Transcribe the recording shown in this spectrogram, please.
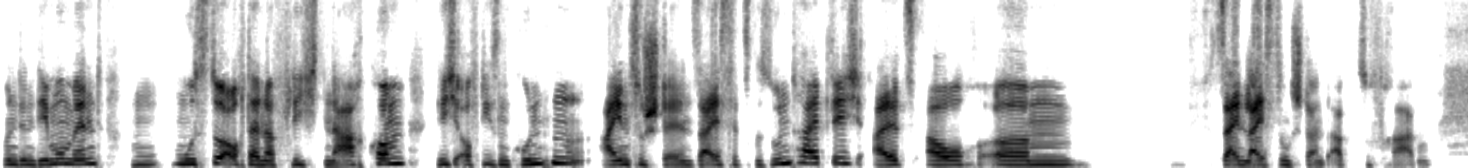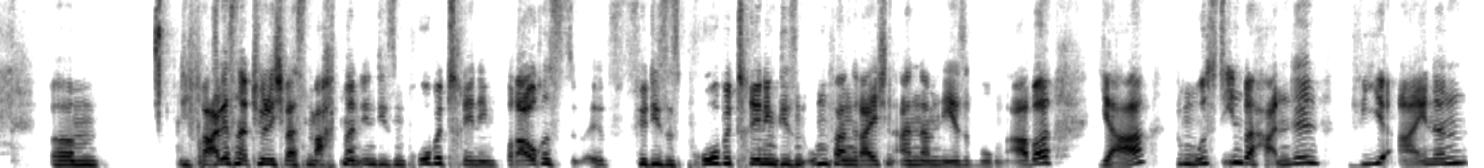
Und in dem Moment musst du auch deiner Pflicht nachkommen, dich auf diesen Kunden einzustellen, sei es jetzt gesundheitlich als auch ähm, seinen Leistungsstand abzufragen. Ähm, die Frage ist natürlich, was macht man in diesem Probetraining? Braucht es äh, für dieses Probetraining diesen umfangreichen Anamnesebogen? Aber ja, du musst ihn behandeln wie einen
